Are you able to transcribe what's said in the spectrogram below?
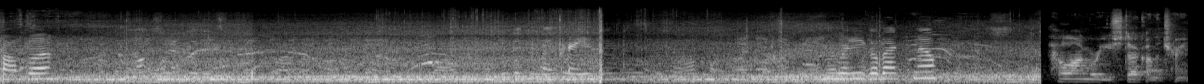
Papa. Crazy. Ready to go back now? How long were you stuck on the train?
